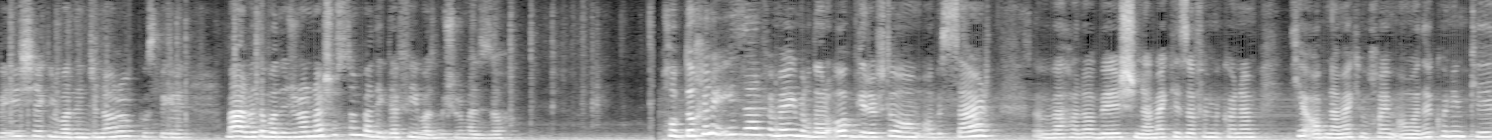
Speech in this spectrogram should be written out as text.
به این شکل بادنجونا رو پوست بگیرید من البته بادنجون رو نشستم بعد یک دفعه باز میشورم عزیزا. خب داخل این ظرف من یک مقدار آب گرفتم آب سرد و حالا بهش نمک اضافه می‌کنم که آب نمک می‌خوایم آماده کنیم که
